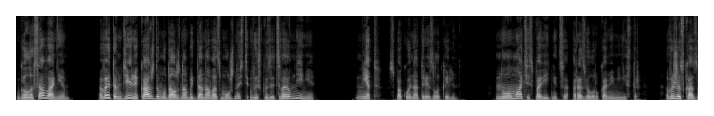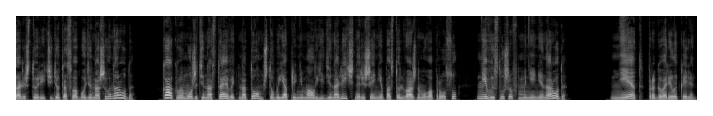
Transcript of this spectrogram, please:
«Голосованием. В этом деле каждому должна быть дана возможность высказать свое мнение». «Нет», – спокойно отрезала Кэлен. «Но, мать-исповедница», – развел руками министр, – «вы же сказали, что речь идет о свободе нашего народа. Как вы можете настаивать на том, чтобы я принимал единолично решение по столь важному вопросу, не выслушав мнение народа? «Нет», — проговорила Кэлен.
